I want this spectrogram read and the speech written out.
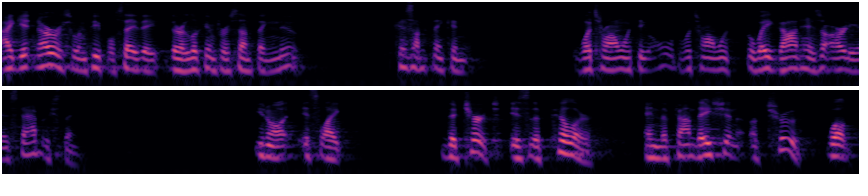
I get nervous when people say they, they're looking for something new. Because I'm thinking, what's wrong with the old? What's wrong with the way God has already established things? You know, it's like the church is the pillar and the foundation of truth. Well,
